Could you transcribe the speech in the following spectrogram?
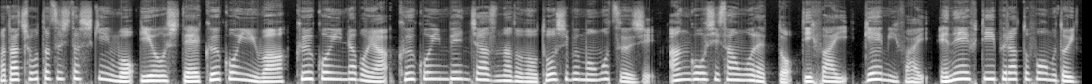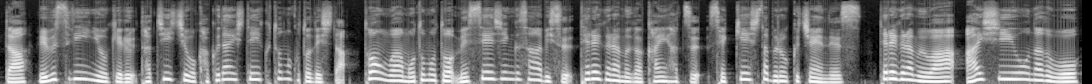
また調達した資金を利用してクーコインはクーコインラボやクーコインベンチャーズなどの投資部門を通じ、暗号資産ウォレット、ディファイ、ゲーミファイ、NFT プラットフォームといった Web3 における立ち位置を拡大していくとのことでした。トンはもともとメッセージングサービステレグラムが開発、設計したブロックチェーンです。テレグラムは ICO などを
